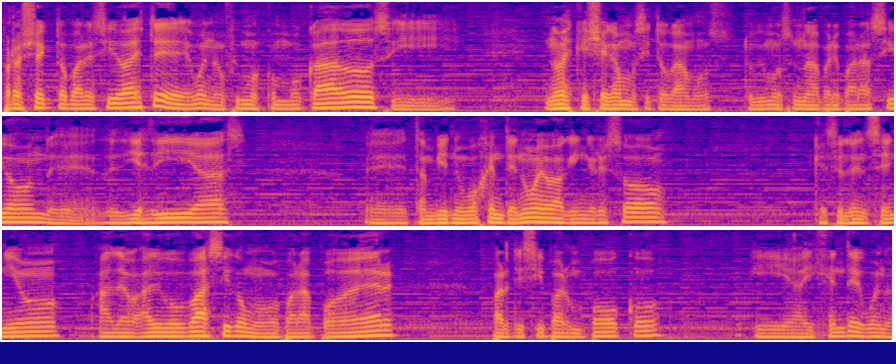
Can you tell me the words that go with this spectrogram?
proyecto parecido a este, bueno, fuimos convocados y no es que llegamos y tocamos, tuvimos una preparación de de 10 días, eh, también hubo gente nueva que ingresó, que se le enseñó algo, algo básico como para poder participar un poco y hay gente, bueno,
